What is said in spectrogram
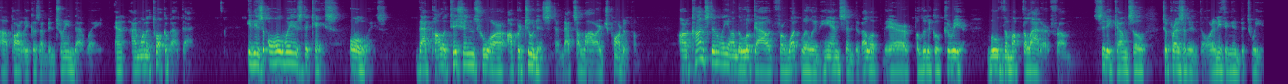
uh, partly because I've been trained that way. And I want to talk about that. It is always the case, always, that politicians who are opportunists, and that's a large part of them, are constantly on the lookout for what will enhance and develop their political career, move them up the ladder from city council to president or anything in between.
